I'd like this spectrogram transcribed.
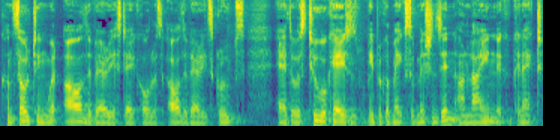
consulting with all the various stakeholders, all the various groups. Uh, there was two occasions where people could make submissions in online. They could connect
